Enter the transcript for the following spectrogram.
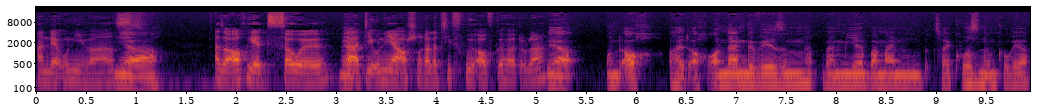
an der Uni warst. Ja, Also auch jetzt Seoul. Da Ja. hat die Uni ja auch schon relativ früh aufgehört, oder? ja. Und auch halt auch online gewesen bei mir, bei meinen zwei Kursen in Korea.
